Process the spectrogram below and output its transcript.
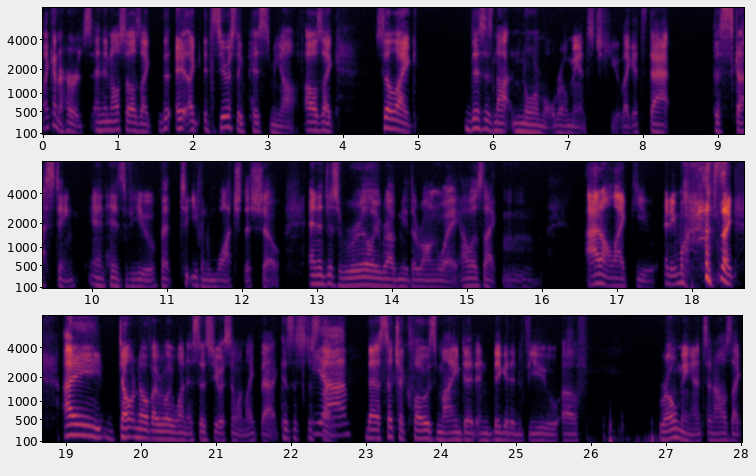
"That kind of hurts," and then also I was like, th- it, like it seriously pissed me off. I was like, so like, this is not normal romance to you. Like, it's that disgusting in his view but to even watch this show and it just really rubbed me the wrong way i was like mm, i don't like you anymore it's like i don't know if i really want to associate with someone like that because it's just like yeah. that is such a closed-minded and bigoted view of romance and i was like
